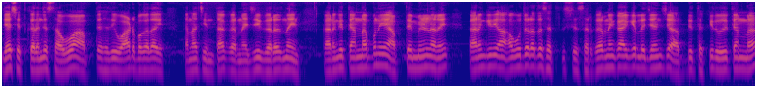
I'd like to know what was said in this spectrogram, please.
ज्या शेतकऱ्यांच्या सहावा हप्त्यासाठी वाट बघत आहे त्यांना चिंता करण्याची गरज नाही. कारण की त्यांना पण हे हप्ते मिळणार आहे. कारण की अगोदर आता सत सरकारने काय केलं ज्यांचे हप्ते थकीत होते त्यांना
